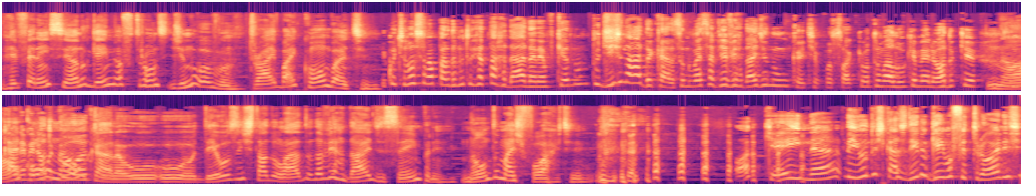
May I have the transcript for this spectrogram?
Referenciando Game of Thrones de novo. Try by Combat. E continua sendo uma parada muito retardada, né? Porque não, tu diz nada, cara. Você não vai saber a verdade nunca. Tipo, só que outro maluco é melhor do que Não, um cara é melhor do que o não, outro. cara? O, o Deus está do lado da verdade sempre, não do mais forte assim. Ok. né? Nenhum dos casos, nem no Game of Thrones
